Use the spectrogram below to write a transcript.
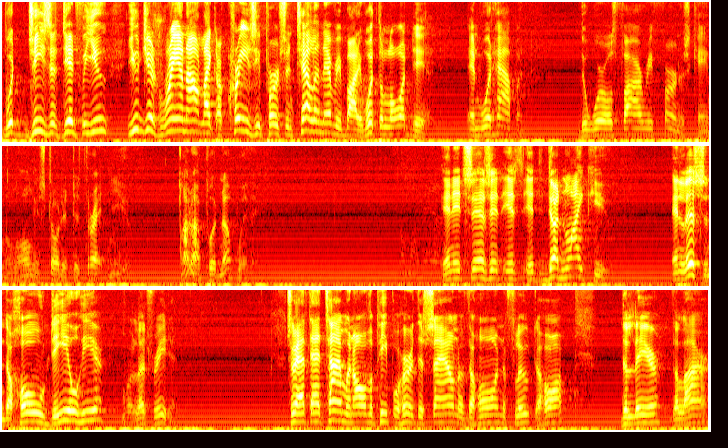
what Jesus did for you, you just ran out like a crazy person telling everybody what the Lord did. And what happened? The world's fiery furnace came along and started to threaten you. I'm not putting up with it. And it says it, it, it doesn't like you. And listen, the whole deal here, well, let's read it. So at that time, when all the people heard the sound of the horn, the flute, the harp, the lyre, the lyre,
